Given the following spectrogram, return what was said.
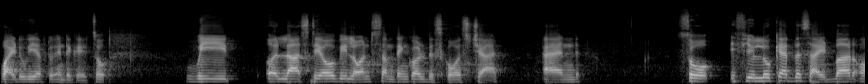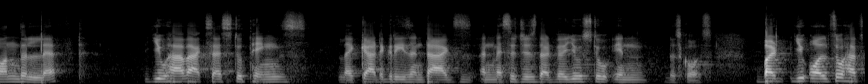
why do we have to integrate? So we, uh, last year, we launched something called Discourse Chat, and so if you look at the sidebar on the left, you have access to things like categories and tags and messages that we're used to in Discourse. But you also have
